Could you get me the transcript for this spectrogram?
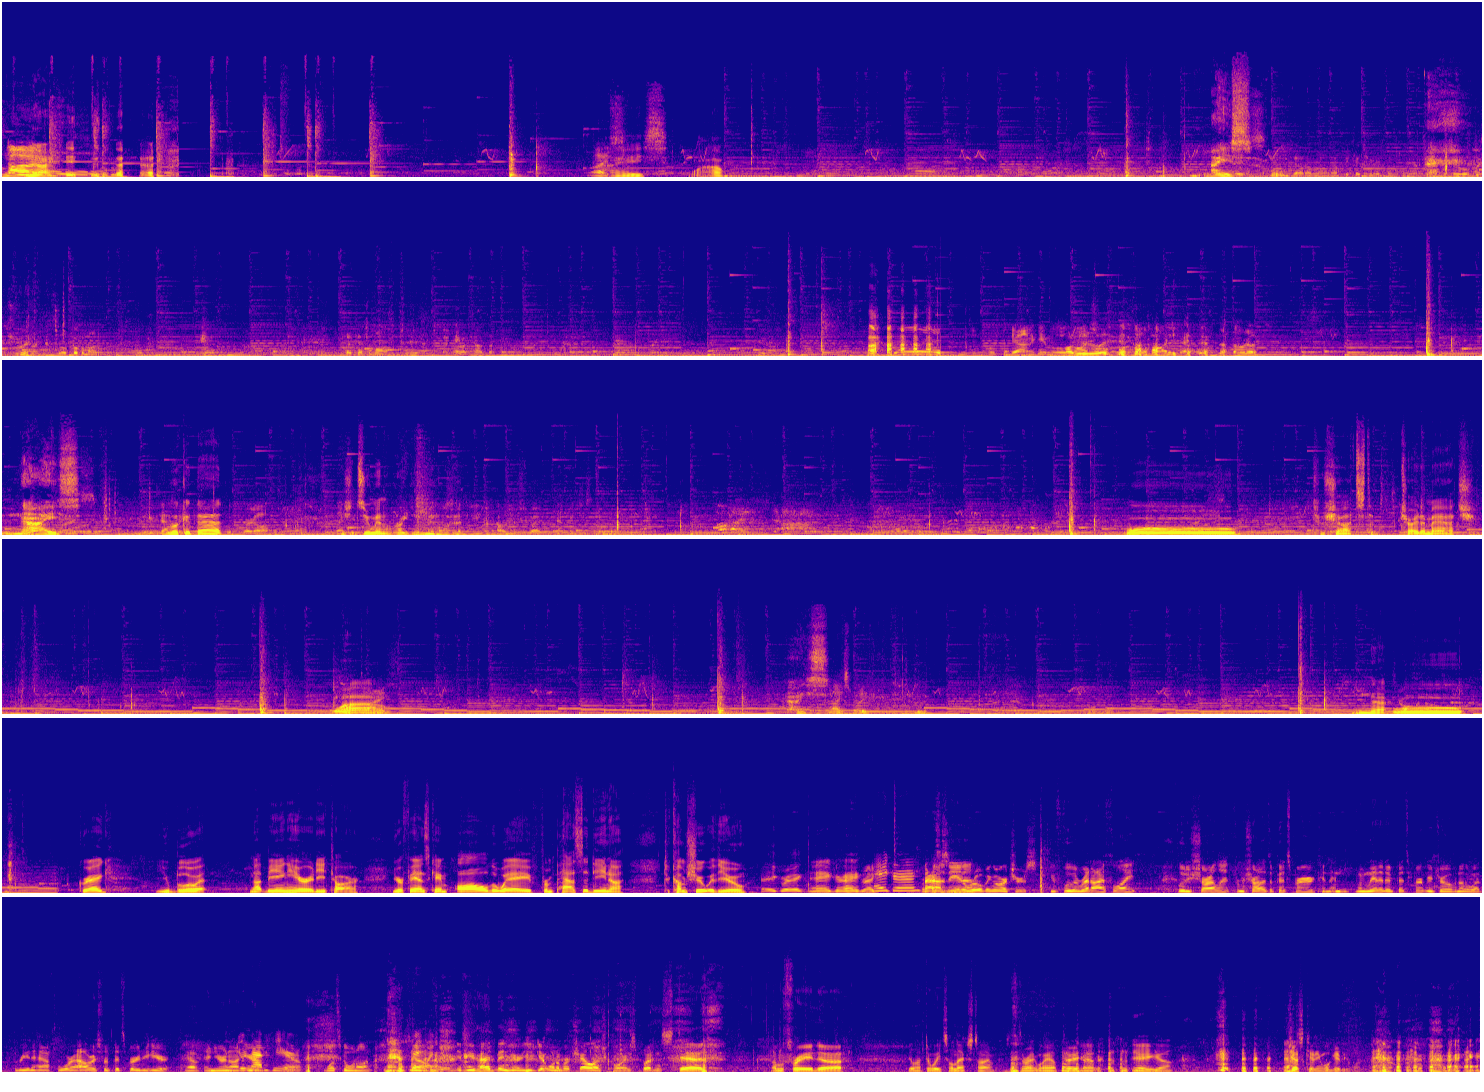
Nice. Nice. nice. Wow. Nice. It's a little Pokemon. Gotta catch them all. Just pushed him down and gave him a little Oh, did you really? no, really? Nice. Look at that. You should zoom in right in the middle of it. You can tell your sweat. Just- Whoa! Two shots to try to match. Wow. Nice. Nice, buddy. Na- ooh. Greg, you blew it. Not being here at ETAR. Your fans came all the way from Pasadena to come shoot with you. Hey, Greg. Hey, Greg. Greg, Hey, Greg. Pasadena, Roving Archers. you flew a red eye flight, flew to Charlotte, from Charlotte to Pittsburgh, and then when we landed in Pittsburgh, we drove another, what, three and a half, four hours from Pittsburgh to here. Yep. And you're And not you're here? not here. Yeah. What's going on? Shame on you. If you had been here, you'd get one of our challenge coins, but instead, I'm afraid uh, you'll have to wait till next time. Is that the right way up? There you go. There you go. Just kidding, we'll give you one.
